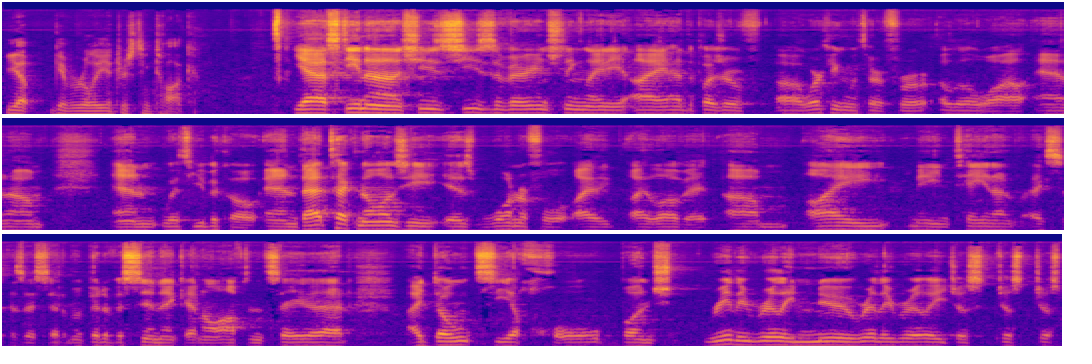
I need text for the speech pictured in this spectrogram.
yep, gave a really interesting talk. Yeah, Stina, she's she's a very interesting lady. I had the pleasure of uh, working with her for a little while, and um, and with Yubico, and that technology is wonderful. I I love it. Um, I maintain, as I said, I'm a bit of a cynic, and I'll often say that I don't see a whole bunch really really new really really just just just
